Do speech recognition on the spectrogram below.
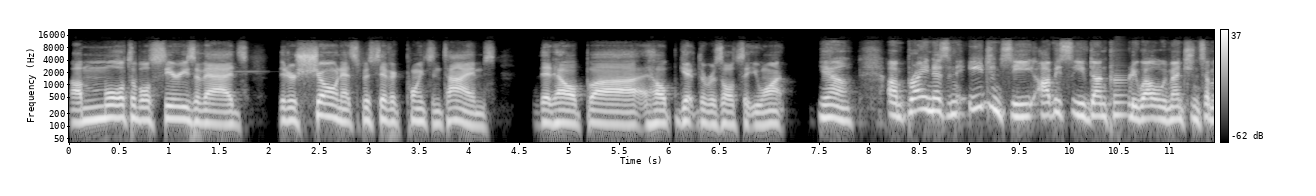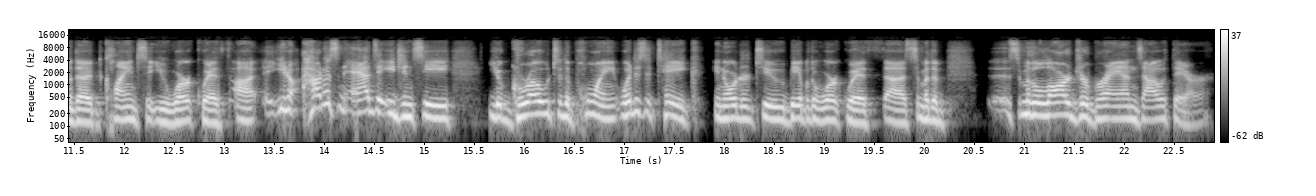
a multiple series of ads that are shown at specific points in times that help uh, help get the results that you want. Yeah. Um, Brian, as an agency, obviously you've done pretty well. We mentioned some of the clients that you work with. Uh, you know, how does an ads agency you know, grow to the point? What does it take in order to be able to work with uh, some of the uh, some of the larger brands out there?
